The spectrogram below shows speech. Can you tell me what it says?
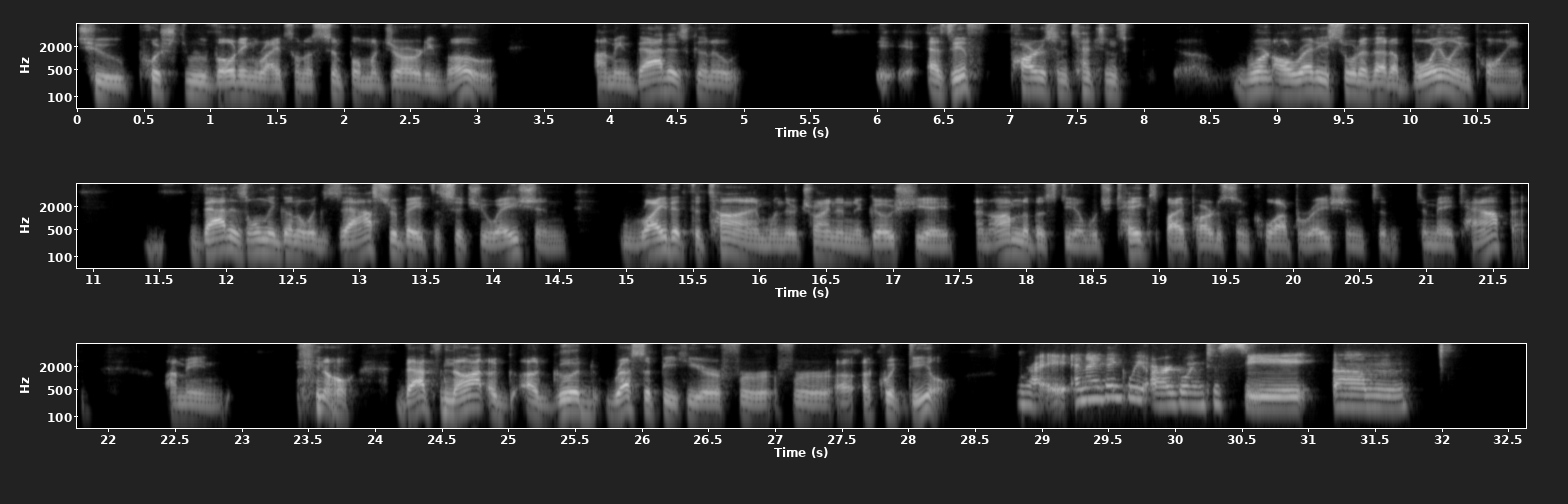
to push through voting rights on a simple majority vote. I mean, that is going to, as if partisan tensions uh, weren't already sort of at a boiling point, that is only going to exacerbate the situation right at the time when they're trying to negotiate an omnibus deal, which takes bipartisan cooperation to, to make happen. I mean, you know, that's not a, a good recipe here for, for a, a, quick deal. Right. And I think we are going to see um,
